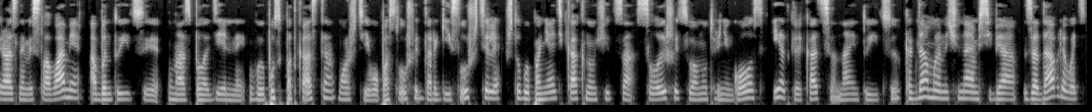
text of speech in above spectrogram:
разными словами. Об интуиции у нас был отдельный выпуск подкаста, можете его послушать, дорогие слушатели, чтобы понять, как научиться слышать свой внутренний голос и откликаться на интуицию. Когда мы начинаем себя задавливать,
